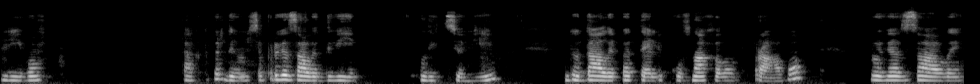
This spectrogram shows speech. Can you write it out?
вліво. Так, тепер дивимося. Пров'язали дві лицьові, додали петельку з нахилом вправо, пров'язали е,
